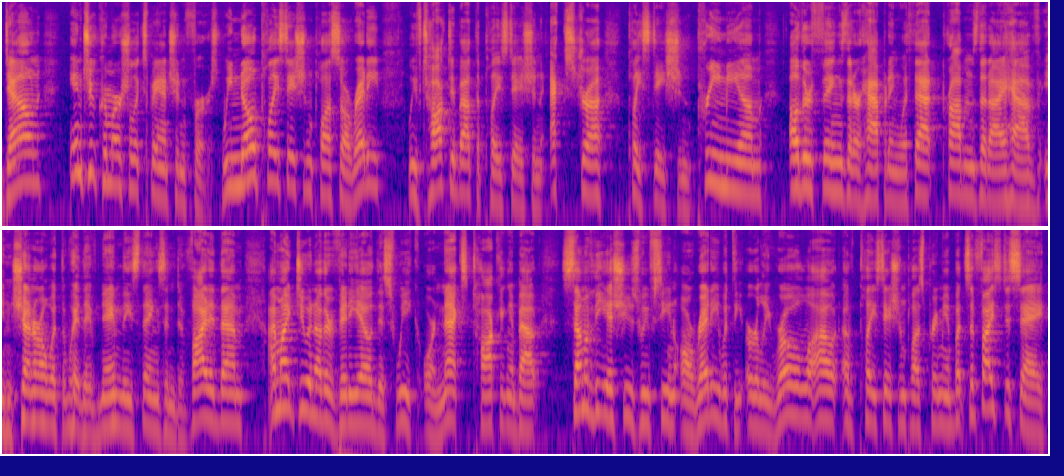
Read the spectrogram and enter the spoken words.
down into commercial expansion first. We know PlayStation Plus already. We've talked about the PlayStation Extra, PlayStation Premium, other things that are happening with that, problems that I have in general with the way they've named these things and divided them. I might do another video this week or next talking about some of the issues we've seen already with the early rollout of PlayStation Plus Premium, but suffice to say,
